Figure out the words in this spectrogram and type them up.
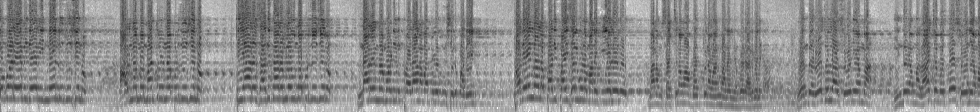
ఎవరేమి దేరు ఇన్నేళ్ళు చూసిండ్రు అర్ణమ్మ మంత్రి ఉన్నప్పుడు చూసిను టిఆర్ఎస్ అధికారంలో ఉన్నప్పుడు చూసిరు నరేంద్ర మోడీని ప్రధానమంత్రిగా చూసారు పదేళ్ళు. పదేళ్ళలో పది పైసలు కూడా మనకి ఇవ్వలేదు మనం సచ్చినమా బతికినమా అని మనల్ని ఎవరు అడగలేదు వంద రోజుల్లో సోనియమ్మ ఇందిరమ్మ రాజ్యం వస్తే సోనియమ్మ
